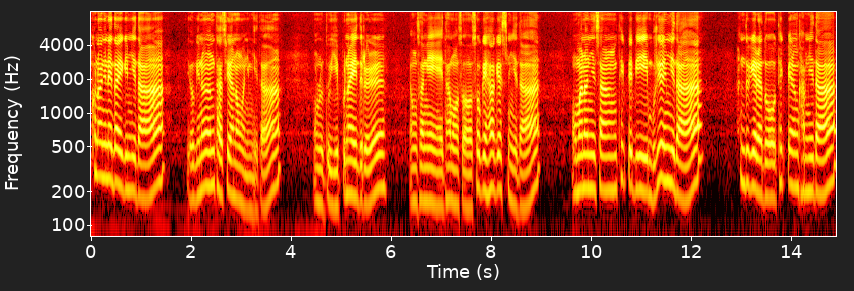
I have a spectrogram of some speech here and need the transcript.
큰언니네 다육입니다. 여기는 다수야 농원입니다. 오늘도 예쁜 아이들을 영상에 담아서 소개하겠습니다. 5만원 이상 택배비 무료입니다. 한두 개라도 택배는 갑니다.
